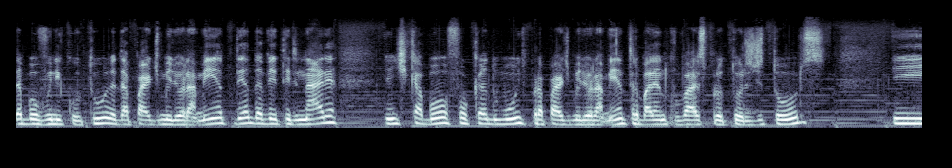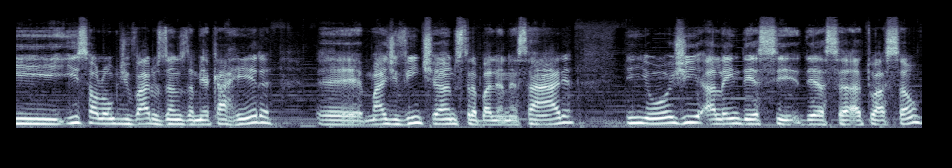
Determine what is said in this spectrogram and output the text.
da bovinicultura, da parte de melhoramento. Dentro da veterinária, a gente acabou focando muito para a parte de melhoramento, trabalhando com vários produtores de touros. E isso ao longo de vários anos da minha carreira, é, mais de 20 anos trabalhando nessa área. E hoje, além desse, dessa atuação,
